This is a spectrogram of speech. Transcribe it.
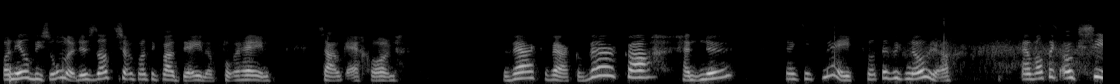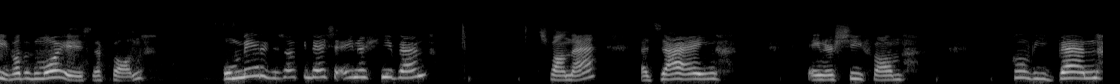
gewoon heel bijzonder. Dus dat is ook wat ik wou delen. Voorheen zou ik echt gewoon werken, werken, werken. En nu denk ik, nee, wat heb ik nodig? En wat ik ook zie, wat het mooie is daarvan. Hoe meer ik dus ook in deze energie ben. Dus van hè, het zijn. Energie van gewoon wie ik ben.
